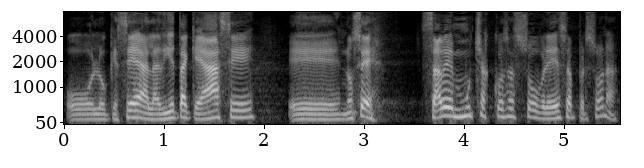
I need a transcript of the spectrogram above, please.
o lo que sea, la dieta que hace, no sé, sabes muchas cosas sobre esa persona.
